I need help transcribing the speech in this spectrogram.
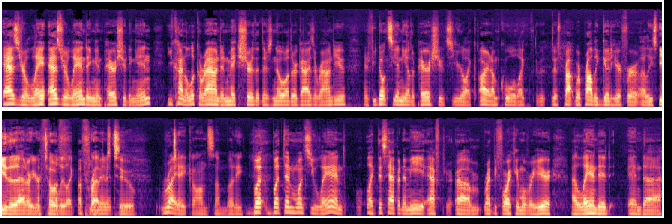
as you're la- as you're landing and parachuting in, you kind of look around and make sure that there's no other guys around you. And if you don't see any other parachutes, you're like, all right, I'm cool. Like, there's pro- we're probably good here for at least Either that, or you're A totally a like a few prepped minutes. to right. take on somebody. But but then once you land, like this happened to me after um, right before I came over here. I landed and uh,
